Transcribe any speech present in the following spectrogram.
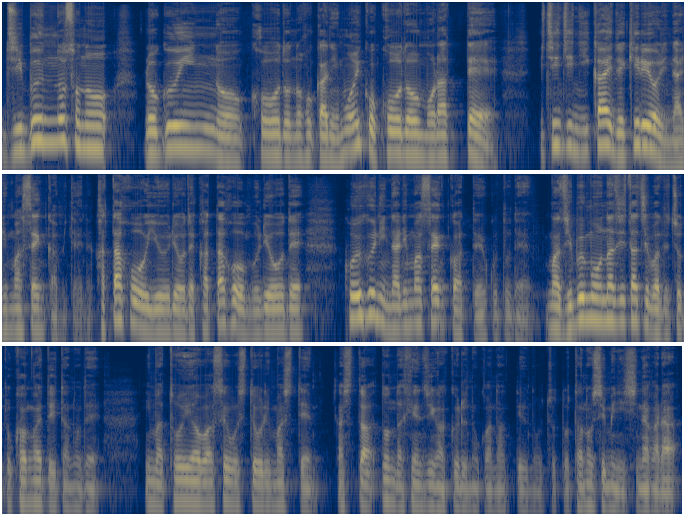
自分のそのログインのコードの他にもう一個コードをもらって1日2回できるようになりませんかみたいな片方有料で片方無料でこういうふうになりませんかっていうことでまあ自分も同じ立場でちょっと考えていたので今問い合わせをしておりまして明日どんな返事が来るのかなっていうのをちょっと楽しみにしながら、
